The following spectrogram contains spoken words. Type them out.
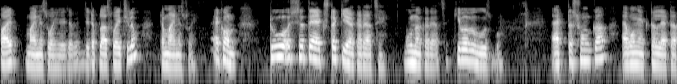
ফাইভ মাইনাস ওয়াই হয়ে যাবে। যেটা প্লাস ওয়াই ছিল, এটা মাইনাস ওয়াই এখন টু এর সাথে এক্সটা কী আকারে আছে? গুণ আকারে আছে। কীভাবে বুঝব? একটা সংখ্যা এবং একটা লেটার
